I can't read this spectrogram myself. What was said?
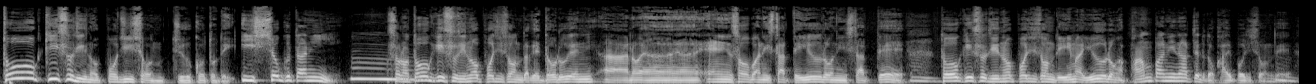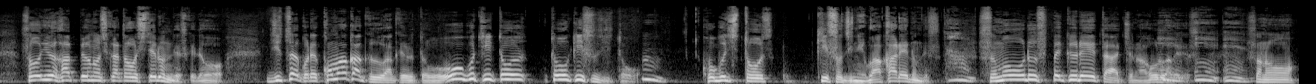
投機筋のポジションということで、一色たに、その投機筋のポジションだけドル円に、あの、円相場にしたって、ユーロにしたって、投機筋のポジションで今、ユーロがパンパンになってると、買いポジションで、そういう発表の仕方をしてるんですけど、実はこれ細かく分けると、大口投機筋と、小口投機筋に分かれるんです。スモールスペキュレーターっていうのはおるわけです。その、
